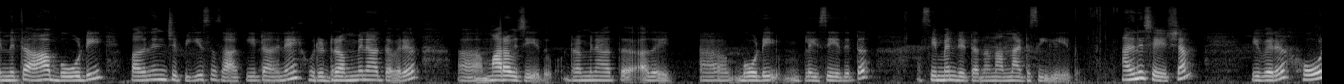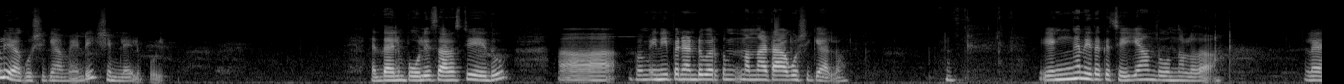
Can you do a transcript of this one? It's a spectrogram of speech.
എന്നിട്ട് ആ ബോഡി പതിനഞ്ച് പീസസ് ആക്കിയിട്ട് അതിനെ ഒരു ഡ്രമ്മിനകത്ത് അവർ മറവ് ചെയ്തു. ഡ്രമ്മിനകത്ത് അത് ബോഡി പ്ലേസ് ചെയ്തിട്ട് സിമെന്റ് ഇട്ടത് നന്നായിട്ട് സീൽ ചെയ്തു. അതിനുശേഷം ഇവർ ഹോളി ആഘോഷിക്കാൻ വേണ്ടി ഷിംലയിൽ പോയി. എന്തായാലും പോലീസ് അറസ്റ്റ് ചെയ്തു. അപ്പം ഇനിയിപ്പോൾ രണ്ടുപേർക്കും നന്നായിട്ട് ആഘോഷിക്കാമല്ലോ. എങ്ങനെ ഇതൊക്കെ ചെയ്യാൻ തോന്നുന്നുള്ളതാ അല്ലേ?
